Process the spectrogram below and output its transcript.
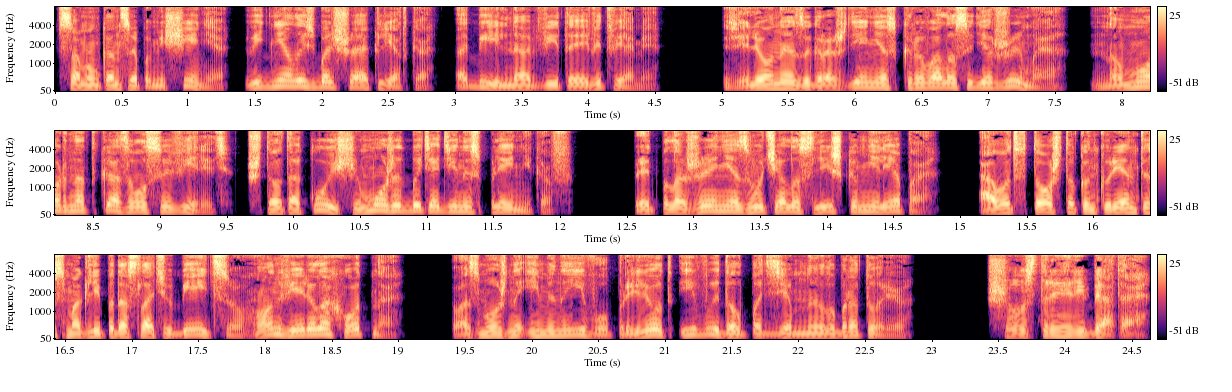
в самом конце помещения, виднелась большая клетка, обильно обвитая ветвями. Зеленое заграждение скрывало содержимое, но Морн отказывался верить, что атакующий может быть один из пленников. Предположение звучало слишком нелепо. А вот в то, что конкуренты смогли подослать убийцу, он верил охотно. Возможно, именно его прилет и выдал подземную лабораторию. Шустрые ребята.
